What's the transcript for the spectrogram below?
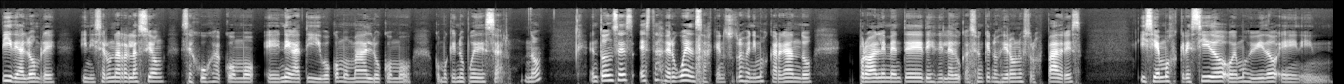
pide al hombre iniciar una relación, se juzga como eh, negativo, como malo, como, como que no puede ser, ¿no? Entonces, estas vergüenzas que nosotros venimos cargando, probablemente desde la educación que nos dieron nuestros padres, y si hemos crecido o hemos vivido en,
